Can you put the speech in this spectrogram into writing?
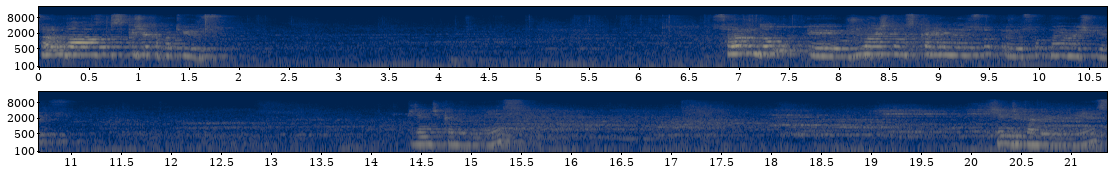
Sonra ağzını sıkıca kapatıyoruz. Sonra da e, ucunu açtığımız kalemleri so- e, sokmaya başlıyoruz. Birinci kalemimiz. İkinci kalemimiz.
